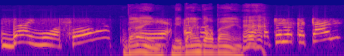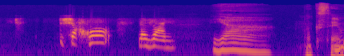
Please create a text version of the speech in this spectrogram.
ביים הוא אפור. ביים, ו- מביים גרביים. והחתול הקטן שחור לבן. יא. מקסים.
